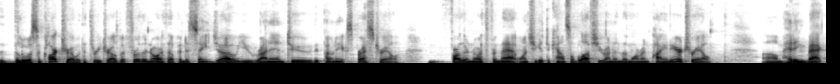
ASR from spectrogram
the, the Lewis and Clark Trail with the three trails, but further north up into St. Joe, you run into the Pony Express Trail. Farther north from that, once you get to Council Bluffs, you run into the Mormon Pioneer Trail. Um, heading back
